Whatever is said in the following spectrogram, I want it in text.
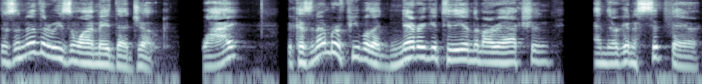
there's another reason why I made that joke. Why? Because the number of people that never get to the end of my reaction and they're going to sit there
